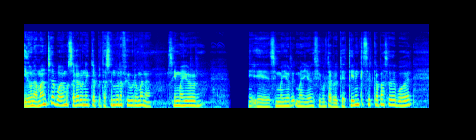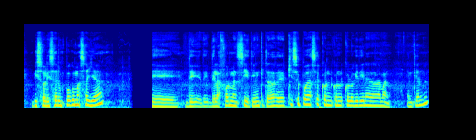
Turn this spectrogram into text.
Y de una mancha podemos sacar una interpretación de una figura humana sin mayor eh, sin mayor, mayor dificultad, pero ustedes tienen que ser capaces de poder visualizar un poco más allá de, de, de, la forma en sí, tienen que tratar de ver qué se puede hacer con, con, lo que tienen en la mano, ¿entienden?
